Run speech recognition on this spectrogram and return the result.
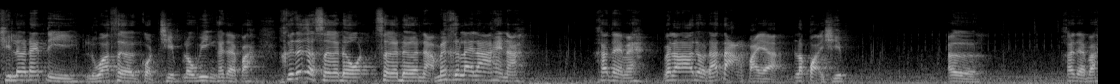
คิลเลอร์ได้ตี หรือว่าเซอร์กดชิปแล้ววิ่งเข้าใจปะคือถ้าเกิดเซอร์โดดเซอร์เดินอะไม่ขึ้นไล่ล่าให้นะเข้าใจไหมเวลาเราโดดหน้าต่างไปอะเราปล่อยชิป เออ เข้าใจปะ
